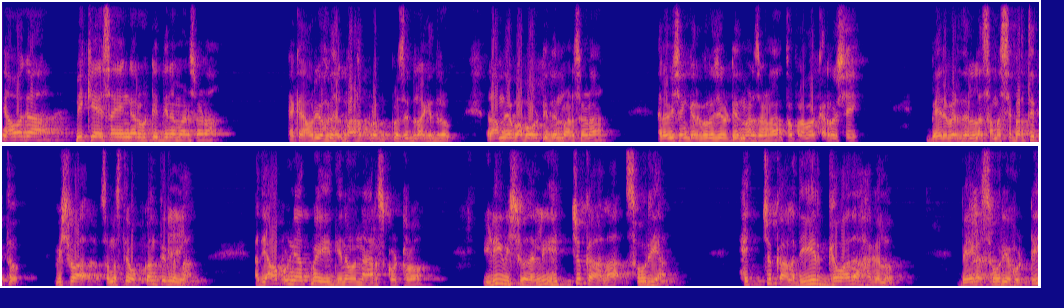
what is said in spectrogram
ಯಾವಾಗ ಬಿ ಕೆ ಎಸ್ ಅಯ್ಯಂಗಾರ್ ಹುಟ್ಟಿದ ದಿನ ಮಾಡಿಸೋಣ? ಯಾಕಂದ್ರೆ ಅವ್ರ ಯೋಗದಲ್ಲಿ ಬಹಳ ಪ್ರ ಪ್ರಸಿದ್ಧರಾಗಿದ್ರು. ರಾಮದೇವ್ ಬಾಬಾ ಹುಟ್ಟಿದ್ದನ್ನ ಮಾಡಿಸೋಣ, ರವಿಶಂಕರ್ ಗುರುಜಿ ಹುಟ್ಟಿದ್ ಮಾಡಿಸೋಣ, ಅಥವಾ ಪ್ರಭಾಕರ್ ಋಷಿ ಬೇರೆ ಬೇರೆದೆಲ್ಲ ಸಮಸ್ಯೆ ಬರ್ತಿತ್ತು. ವಿಶ್ವ ಸಂಸ್ಥೆ ಒಪ್ಕೊಂತಿರ್ಲಿಲ್ಲ. ಅದ್ಯಾವ ಪುಣ್ಯಾತ್ಮ ಈ ದಿನವನ್ನು ಆರಿಸ್ಕೊಟ್ರೋ? ಇಡೀ ವಿಶ್ವದಲ್ಲಿ ಹೆಚ್ಚು ಕಾಲ ಸೂರ್ಯ. ಹೆಚ್ಚು ಕಾಲ ದೀರ್ಘವಾದ ಹಗಲು. ಬೇಗ ಸೂರ್ಯ ಹುಟ್ಟಿ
